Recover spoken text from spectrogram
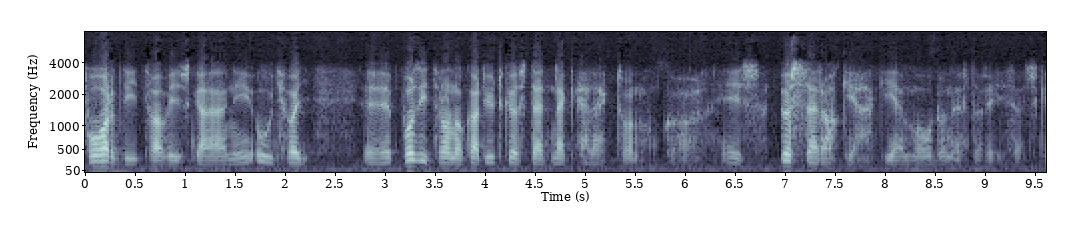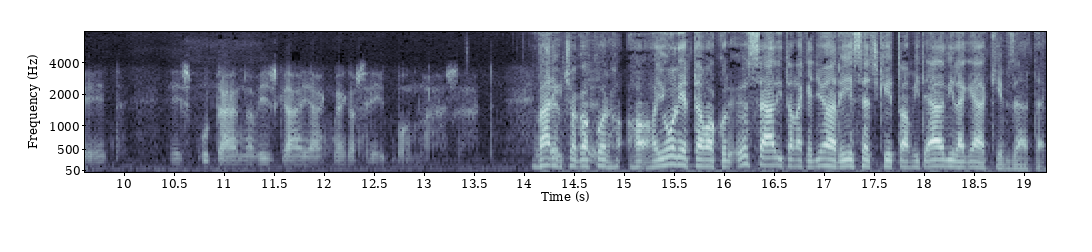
fordítva vizsgálni, úgyhogy pozitronokat ütköztetnek elektronokkal, és összerakják ilyen módon ezt a részecskét, és utána vizsgálják meg a szétbomlását. Várjunk csak akkor, ha, ha jól értem, akkor összeállítanak egy olyan részecskét, amit elvileg elképzeltek.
